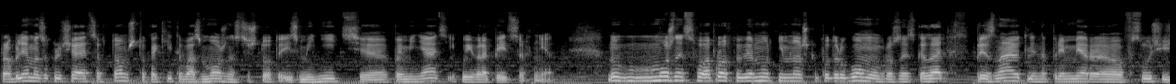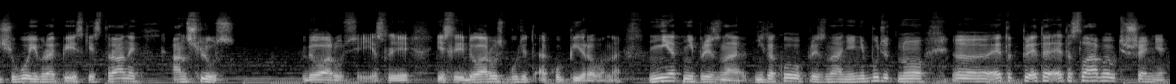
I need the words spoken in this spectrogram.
Проблема заключается в том, что какие-то возможности что-то изменить, э, поменять, их у европейцев нет. Ну, можно этот вопрос повернуть немножко по-другому и сказать, признают ли, например, э, в случае чего европейские страны аншлюз Беларуси, если, если Беларусь будет оккупирована. Нет, не признают. Никакого признания не будет, но э, это, это, это слабое утешение.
